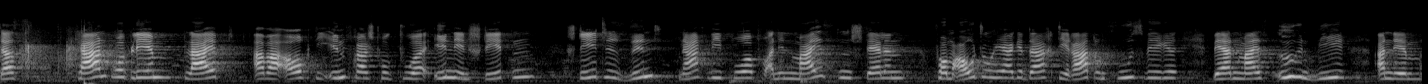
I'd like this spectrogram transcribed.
Das Kernproblem bleibt aber auch die Infrastruktur in den Städten. Städte sind nach wie vor an den meisten Stellen vom Auto her gedacht. Die Rad- und Fußwege werden meist irgendwie an dem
